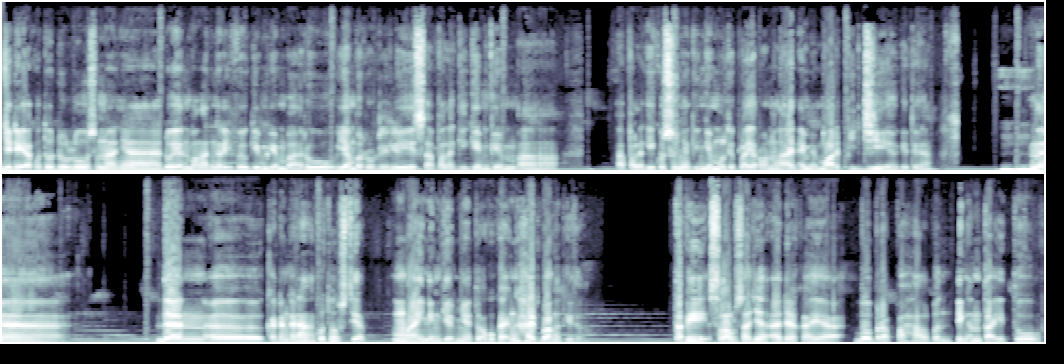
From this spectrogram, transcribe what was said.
jadi aku tuh dulu sebenarnya doyan banget nge-review game-game baru yang baru rilis apalagi game-game eh, apalagi khususnya game-game multiplayer online MMORPG ya gitu ya Mhm. Nah, dan eh, kadang-kadang aku tuh setiap mainin gamenya tuh aku kayak nge-hype banget gitu. Tapi selalu saja ada kayak beberapa hal penting entah itu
